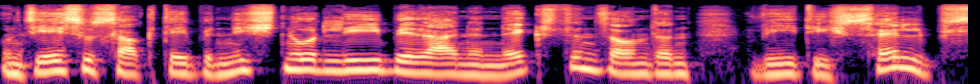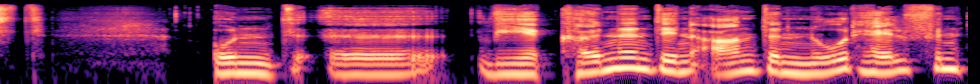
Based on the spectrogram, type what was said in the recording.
Und Jesus sagt eben nicht nur liebe deinen Nächsten, sondern wie dich selbst. Und äh, wir können den anderen nur helfen,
